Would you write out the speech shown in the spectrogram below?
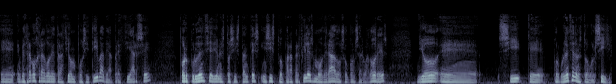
eh, empezar a coger algo de tracción positiva, de apreciarse, por prudencia yo en estos instantes, insisto, para perfiles moderados o conservadores, yo eh, sí que, por prudencia de nuestro bolsillo,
